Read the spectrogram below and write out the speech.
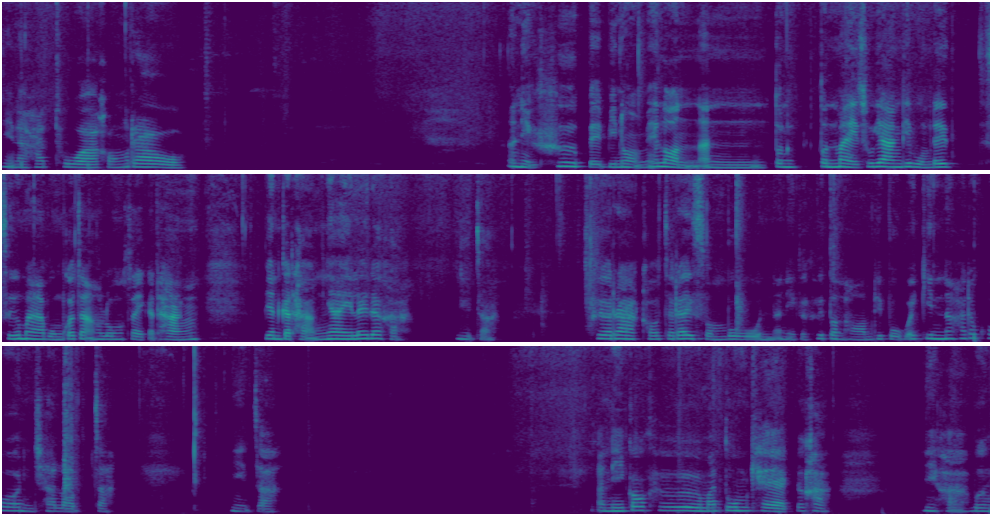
นี่นะคะทัวร์ของเรา อันนี้คือเปบิโนเมลอน อันต้นต้นใหม่ทุกอย่างที่ผมได้ซื้อมาผมก็จะเอาลงใส่กระถางเปลี่ยนกระถางใหญ่เลยเด้อค่ะ นี่จ้ะ เพื่อรากเขาจะได้สมบูรณ์อันนี้ก็คือต้นหอมที่ปลูกไว้กินนะคะ ทุกคนชาลอตจ้ะนี่จ้ะอันนี้ก็คือมะตูมแขกเด้อค่ะ นี่ค่ะ เบิง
